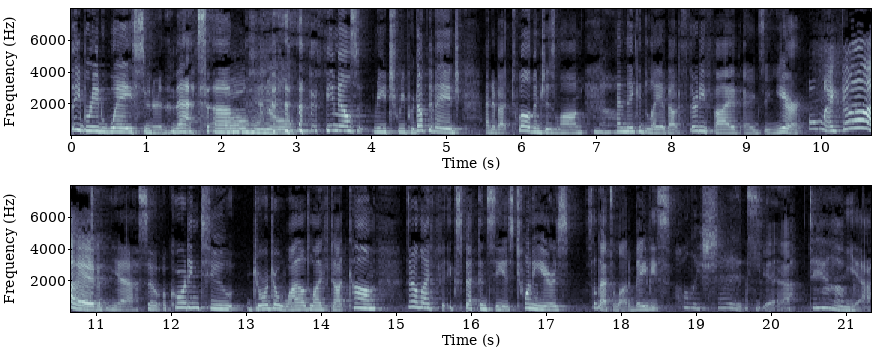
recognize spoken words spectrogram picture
they breed way sooner than that. Um, oh no. Females reach reproductive age at about 12 inches long, and they could lay about 35 eggs a year. Oh my god. Yeah, so according to GeorgiaWildlife.com, their life expectancy is 20 years, so that's a lot of babies. Holy shit. Yeah, Damn. yeah.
